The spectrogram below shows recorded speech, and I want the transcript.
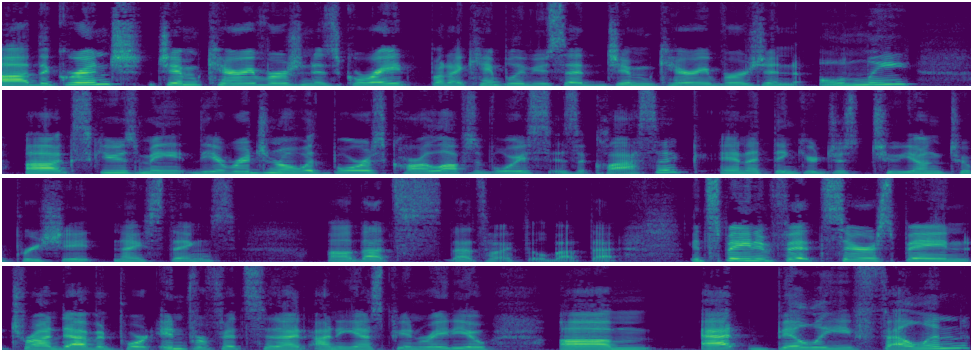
Uh, the Grinch Jim Carrey version is great, but I can't believe you said Jim Carrey version only. Uh, excuse me. The original with Boris Karloff's voice is a classic, and I think you're just too young to appreciate nice things. Uh, that's that's how I feel about that. It's Spain and Fitz, Sarah Spain, Turron Davenport, in for Fitz tonight on ESPN Radio. Um, at Billy Felon.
